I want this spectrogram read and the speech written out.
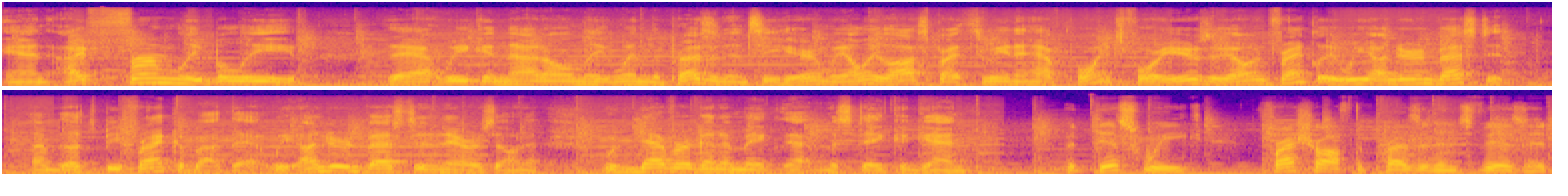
And I firmly believe that we can not only win the presidency here, and we only lost by three and a half points four years ago, and frankly, we underinvested. Um, let's be frank about that. We underinvested in Arizona. We're never going to make that mistake again. But this week, fresh off the president's visit,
